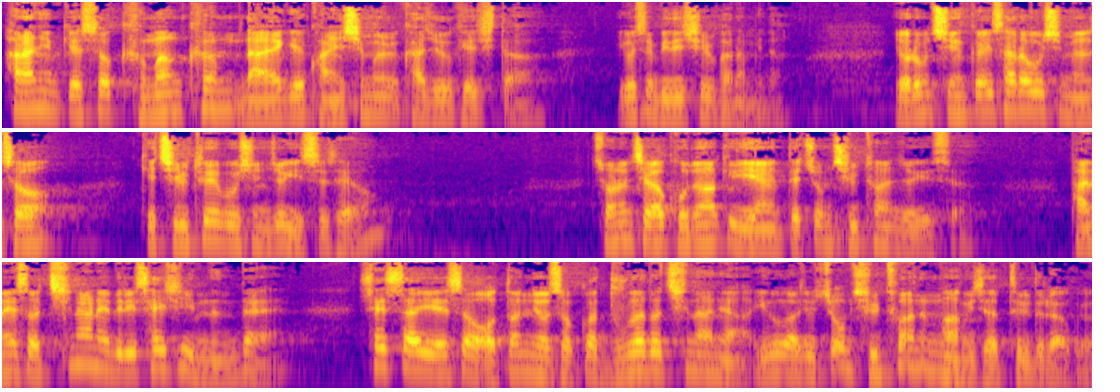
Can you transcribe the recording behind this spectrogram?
하나님께서 그만큼 나에게 관심을 가지고 계시다. 이것을 믿으시길 바랍니다. 여러분 지금까지 살아오시면서 이렇게 질투해 보신 적 있으세요? 저는 제가 고등학교 2학년 때 좀 질투한 적이 있어요. 반에서 친한 애들이 셋이 있는데 셋 사이에서 어떤 녀석과 누가 더 친하냐 이거 가지고 좀 질투하는 마음이 제가 들더라고요.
